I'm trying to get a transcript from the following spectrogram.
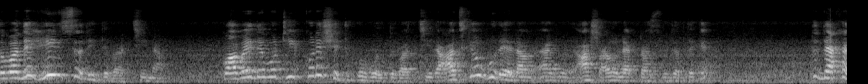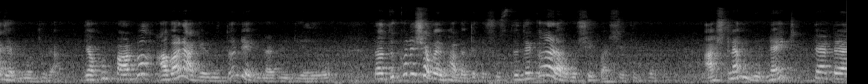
তোমাদের হিংসা দিতে পারছি না। কবে দেবো ঠিক করে সেটুকু বলতে পারছি না। আজকেও ঘুরে এলাম আসা হলো একটা হসপিটাল থেকে। তো দেখা যাক বন্ধুরা, যখন পারব আবার আগের মতো রেগুলার ভিডিও দেবো। ততক্ষণে সবাই ভালো থেকো, সুস্থ থেকো, আর অবশ্যই পাশে থেকো। Aslam good night tata.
